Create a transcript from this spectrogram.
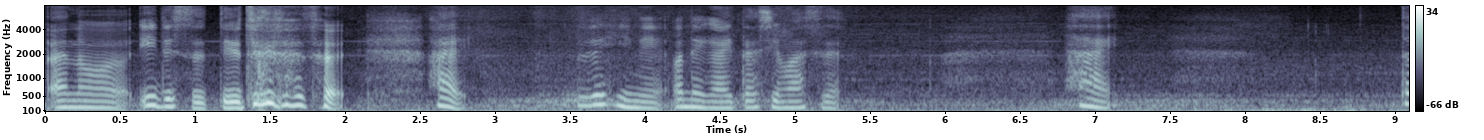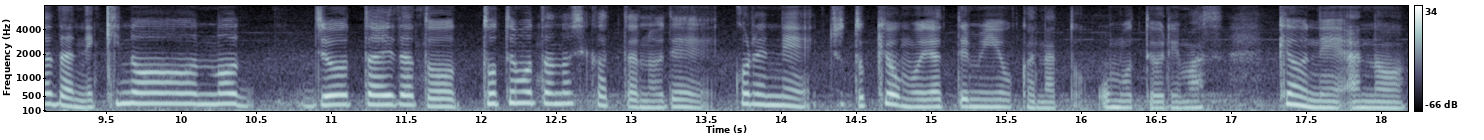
あのいいですって言ってください。はい。是非ねお願いいたします。はい。ただね昨日の状態だととても楽しかったのでこれねちょっと今日もやってみようかなと思っております。今日ねあの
